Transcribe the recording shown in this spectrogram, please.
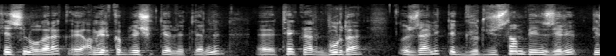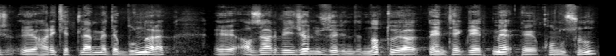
Kesin olarak e, Amerika Birleşik Devletleri'nin e, tekrar burada özellikle Gürcistan benzeri bir e, hareketlenmede bulunarak Azerbaycan üzerinde NATO'ya entegre etme konusunun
